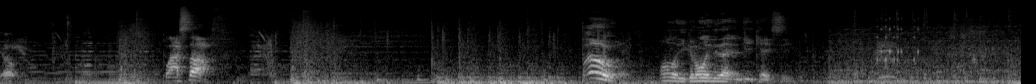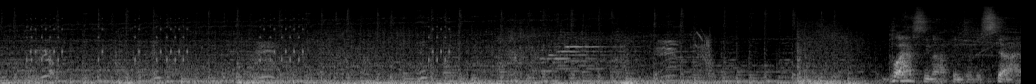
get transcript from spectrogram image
Yo. Blast off. Boom! Oh, you can only do that in DKC. Blasting off into the sky.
